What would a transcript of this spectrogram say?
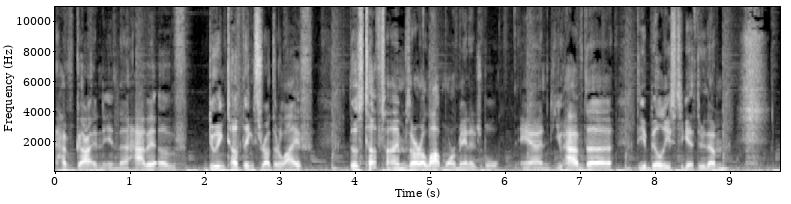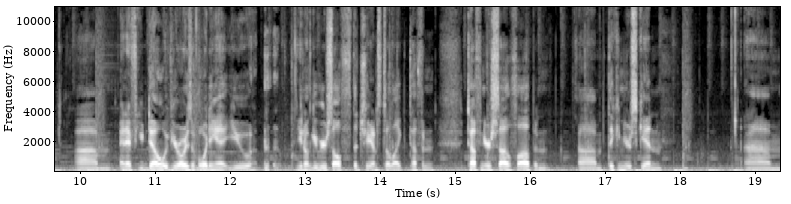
have gotten in the habit of doing tough things throughout their life, those tough times are a lot more manageable and you have the the abilities to get through them. Um, and if you don't, if you're always avoiding it, you you don't give yourself the chance to like toughen toughen yourself up and um, thicken your skin, um,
